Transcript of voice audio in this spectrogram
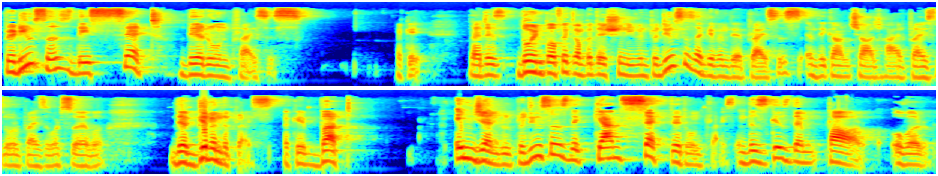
producers, they set their own prices. Okay. That is, though in perfect competition, even producers are given their prices and they can't charge higher price, lower price, or whatsoever. They're given the price. Okay. But in general, producers, they can set their own price and this gives them power over,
